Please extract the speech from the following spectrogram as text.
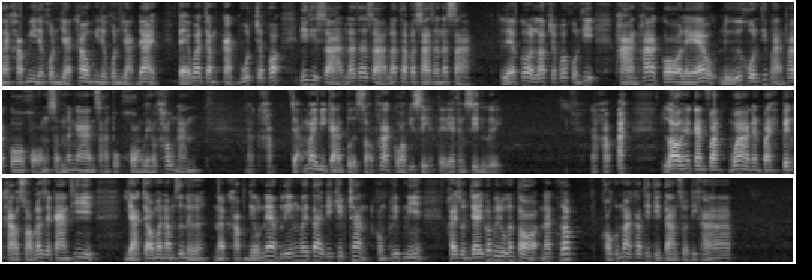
นะครับ มีแต่คนอยากเข้ามีแต่คนอยากได้ แต่ว่าจำกัดวุฒิเฉพาะนิติศาสตร์ รัฐศาสตร์ รัฐประศาสนศาสตร์ แล้วก็รับเฉพาะคนที่ผ่านภาคกอแล้ว หรือคนที่ผ่านภาคกอของสำนักงานศาลปกครองแล้วเท่านั้นนะครับ จะไม่มีการเปิดสอบภาคกอพิเศษแต่ใดทั้งสิ้นเลย นะครับอะเล่าให้กันฟังว่ากันไปเป็นข่าวสอบราชการที่อยากจะเอามานำเสนอนะครับ เดี๋ยวแนบลิงก์ไว้ใต้ดีคริปชั่นของคลิปนี้ ใครสนใจก็ไปดูกันต่อนะครับ ขอบคุณมากครับที่ติดตามสวัสดีครับ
